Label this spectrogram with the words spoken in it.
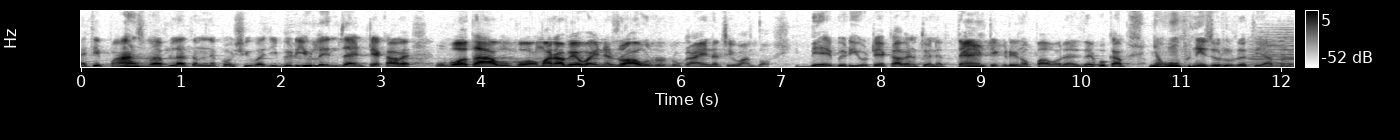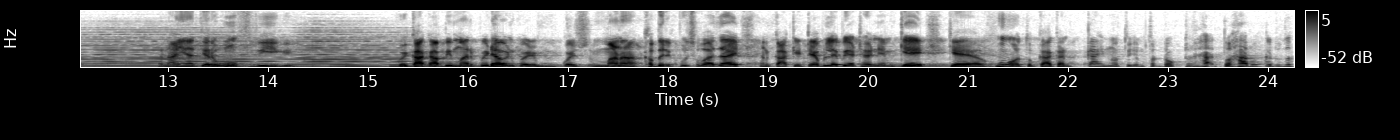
અહીંથી પાંચ બાબલા તમને કહું, શિવાજી બીડિયું લઈને જાય ને ટેકાવે. ઊભો થા, ઊભો, અમારા વેવાઈને જો આવું રોટું કાંઈ નથી વાંધો. બે બીડીઓ ટેકાવે ને તો એને ત્રણ ટીકડીનો પાવર આવી જાય. હું કામ, અહીંયા હૂંફની જરૂર હતી આપણે. અને અહીંયા અત્યારે હૂંફ વી ગઈ. કોઈ કાકા બીમાર પડ્યા હોય ને કોઈ કોઈ માણા ખબર પૂછવા જાય અને કાકી ટેબલે બેઠા ને એમ કે કે શું હતું કાકા? કાંઈ નહોતું. એમ તો ડૉક્ટર તો સારું કર્યું. તો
